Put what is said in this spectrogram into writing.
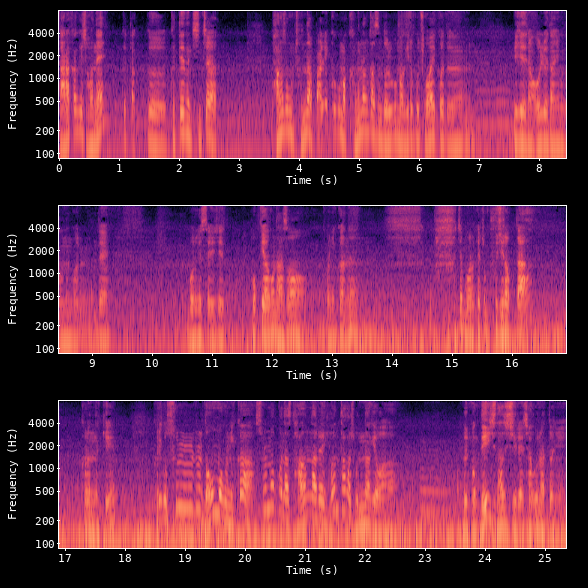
나락 가기 전에 그 딱 그 그때는 진짜 방송 존나 빨리 끄고 막 강남 가서 놀고 막 이러고 좋아했거든. 음. BJ들이랑 어울려 다니고 노는 거를. 근데 모르겠어요. 이제 복귀하고 나서 보니까는 다 이제 뭐랄까 좀 부질없다? 그런 느낌. 그리고 술을 너무 먹으니까 술 먹고 나서 다음날에 현타가 존나게 와. 음. 막 4시 5시 이래 자고 났더니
